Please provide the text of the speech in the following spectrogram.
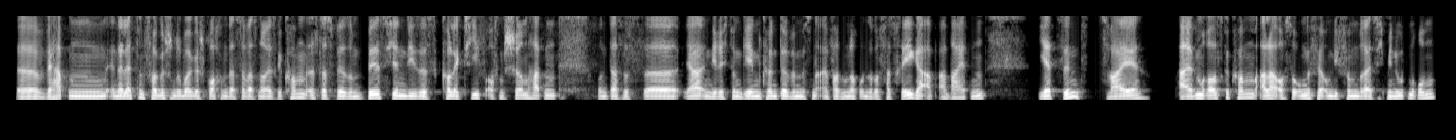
Äh, wir hatten in der letzten Folge schon drüber gesprochen, dass da was Neues gekommen ist, dass wir so ein bisschen dieses Kollektiv auf dem Schirm hatten und dass es äh, ja in die Richtung gehen könnte, wir müssen einfach nur noch unsere Verträge abarbeiten. Jetzt sind zwei Alben rausgekommen, alle auch so ungefähr um die 35 Minuten rum.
